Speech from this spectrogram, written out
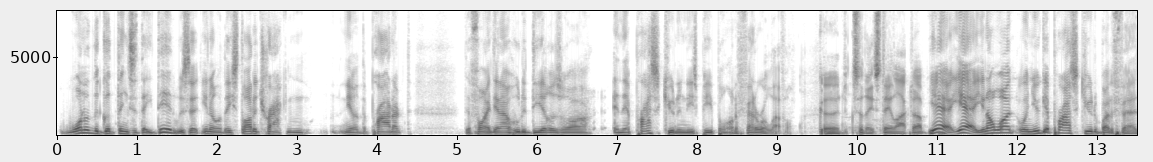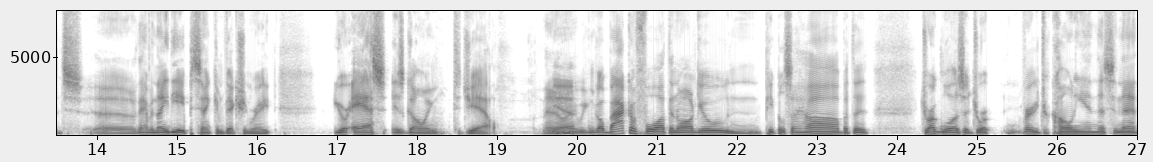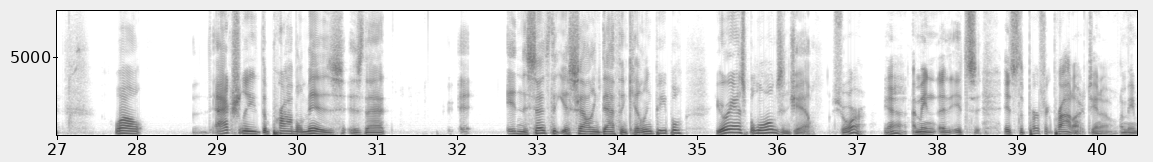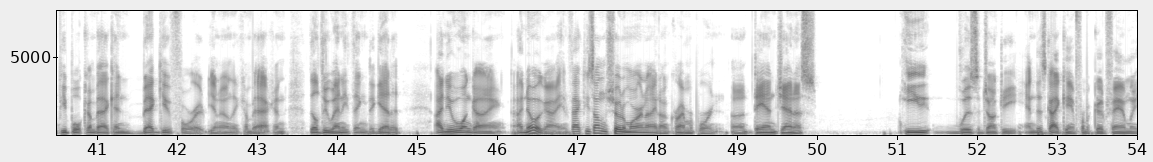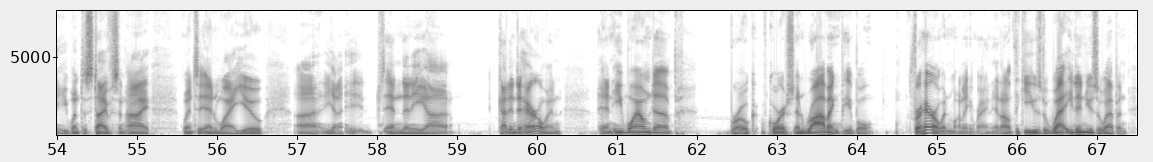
one of the good things that they did was that you know they started tracking you know the product, they're finding out who the dealers are, and they're prosecuting these people on a federal level. good so they stay locked up Yeah, yeah. You know what? When you get prosecuted by the feds, uh, they have a 98% conviction rate. Your ass is going to jail. You know, Yeah. We can go back and forth and argue, and people say, oh, but the drug laws are dr- very draconian, this and that. Well, actually, the problem is, is that in the sense that you're selling death and killing people, your ass belongs in jail. Sure. Yeah. I mean, it's it's the perfect product, you know. I mean, people come back and beg you for it, you know. They come back and they'll do anything to get it. I knew one guy. I know a guy. In fact, he's on the show tomorrow night on Crime Report. Uh, Dan Janis. he was a junkie, and this guy came from a good family. He went to Stuyvesant High, went to NYU, uh, you know, and then he uh, got into heroin, and he wound up broke, of course, and robbing people for heroin money, right? And I don't think he used a we- he didn't use a weapon,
